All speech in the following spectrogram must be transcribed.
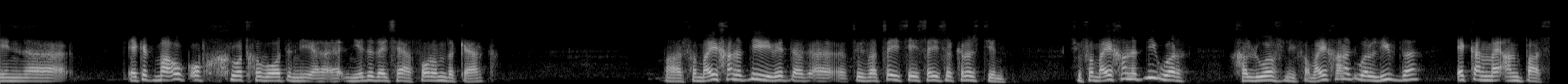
En uh ek het maar ook opgegroot geword in die uh, Nederduitse Hervormde Kerk. Maar vir my gaan dit nie, jy weet, as uh, soos wat sy sê, sy is 'n Christen. So vir my gaan dit nie oor geloof nie, vir my gaan dit oor liefde. Ek kan my aanpas.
